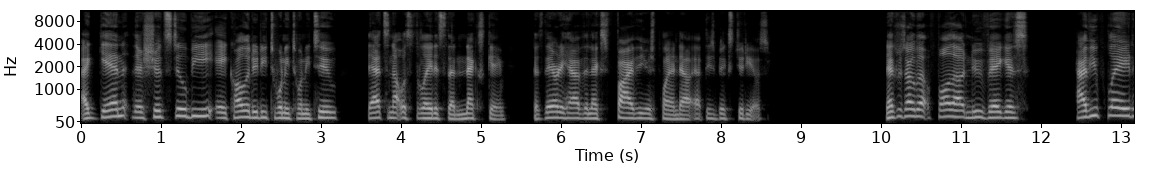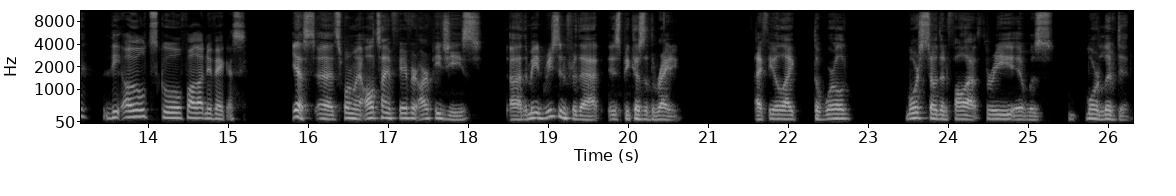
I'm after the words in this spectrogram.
Again, there should still be a Call of Duty 2022. That's not what's delayed. It's the next game because they already have the next five years planned out at these big studios. Next, we're talking about Fallout New Vegas. Have you played the old school Fallout New Vegas? Yes, uh, it's one of my all-time favorite RPGs. Uh, the main reason for that is because of the writing. I feel like the world, more so than Fallout Three, it was more lived in.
